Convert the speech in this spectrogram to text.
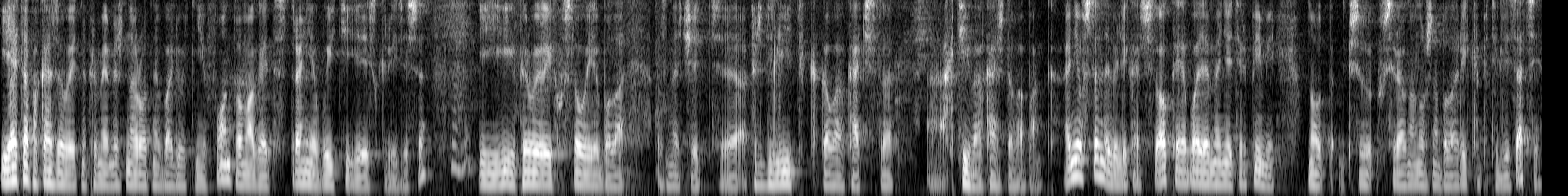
И это показывает, например, Международный валютный фонд помогает стране выйти из кризиса. Угу. И первое их условие было, значит, э, определить, каково качество актива каждого банка. Они установили качество, окей, более-менее терпимый, но все, все равно нужна была рекапитализация.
